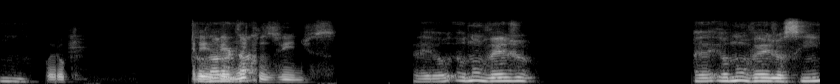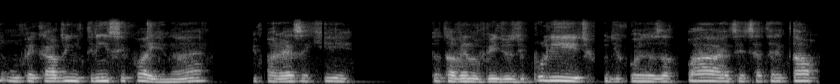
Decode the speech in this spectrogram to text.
Hum. Por eu querer ver verdade, muitos vídeos. Eu, eu não vejo. É, eu não vejo assim um pecado intrínseco aí, né? Me parece que eu estou vendo vídeos de político, de coisas atuais, etc e tal.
